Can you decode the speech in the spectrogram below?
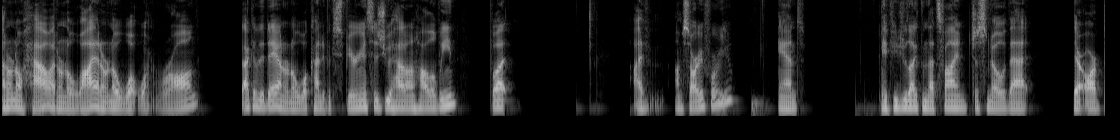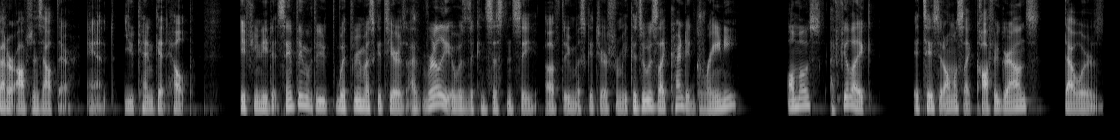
I don't know how. I don't know why. I don't know what went wrong back in the day. I don't know what kind of experiences you had on Halloween, but i I'm sorry for you. And if you do like them, that's fine. Just know that there are better options out there, and you can get help if you need it. Same thing with with Three Musketeers. I really it was the consistency of Three Musketeers for me because it was like kind of grainy, almost. I feel like it tasted almost like coffee grounds that was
